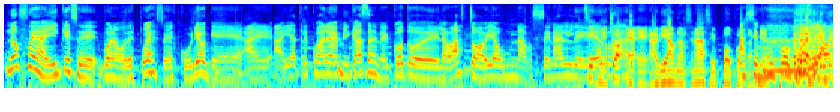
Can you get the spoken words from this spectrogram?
No fue ahí que se. Bueno, después se descubrió que ahí ahí a tres cuadras de mi casa, en el coto del Abasto, había un arsenal de Sí, guerra. de hecho eh, eh, había un arsenal hace poco Hace también. muy poco había el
